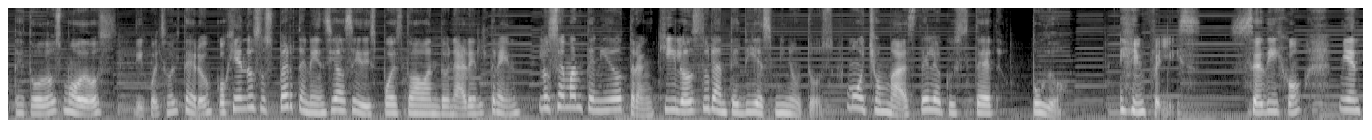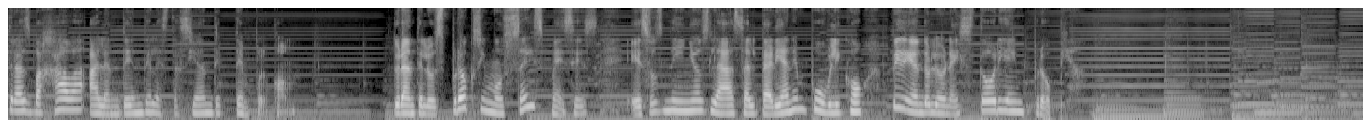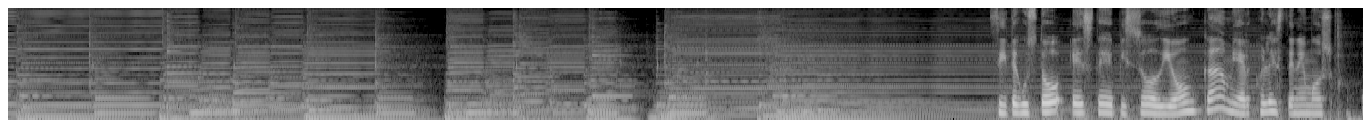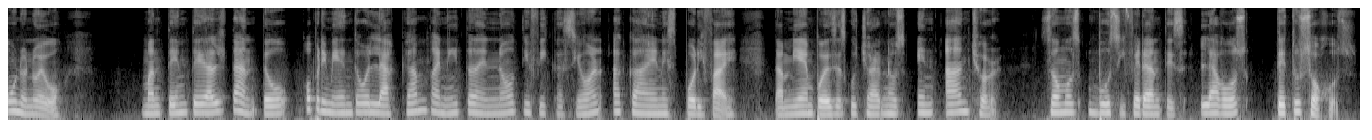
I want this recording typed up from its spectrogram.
De todos modos, dijo el soltero, cogiendo sus pertenencias y dispuesto a abandonar el tren, los he mantenido tranquilos durante 10 minutos, mucho más de lo que usted pudo. Infeliz, se dijo mientras bajaba al andén de la estación de Templecom. Durante los próximos seis meses, esos niños la asaltarían en público pidiéndole una historia impropia. Si te gustó este episodio, cada miércoles tenemos uno nuevo. Mantente al tanto oprimiendo la campanita de notificación acá en Spotify. También puedes escucharnos en Anchor. Somos vociferantes, la voz de tus ojos.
